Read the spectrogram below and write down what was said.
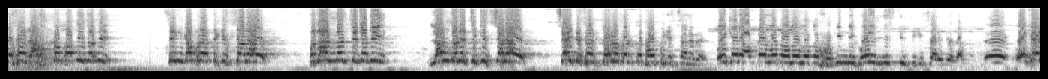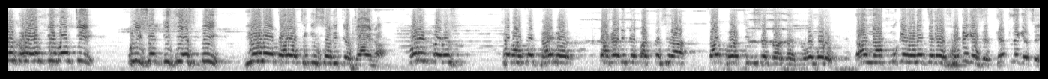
দেশের রাষ্ট্রপতি যদি সিঙ্গাপুরে চিকিৎসা নেয় প্রধানমন্ত্রী যদি লন্ডনে চিকিৎসা নেয় সেই দেশের জনগণ কোথায় চিকিৎসা নেবে? ওইখানে আপনার মতো আমার মতো ফকিন্নি গরিব মিসকিন চিকিৎসা নিতে যান। ওইখানে কোনো এমপি মন্ত্রী পুলিশের ডিসিএসপি ইউনো তারা চিকিৎসা নিতে যায় না। গরিব মানুষ সে বাসের ড্রাইভার টাকা দিতে পারতেছে না তারপর চিকিৎসার দরকার ও মরুক। তার নাক মুখের অনেক জায়গায় ফেটে গেছে থেতলে গেছে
